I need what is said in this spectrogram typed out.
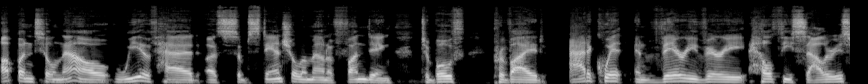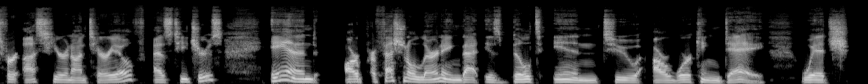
Up until now, we have had a substantial amount of funding to both provide adequate and very, very healthy salaries for us here in Ontario as teachers and our professional learning that is built into our working day, which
